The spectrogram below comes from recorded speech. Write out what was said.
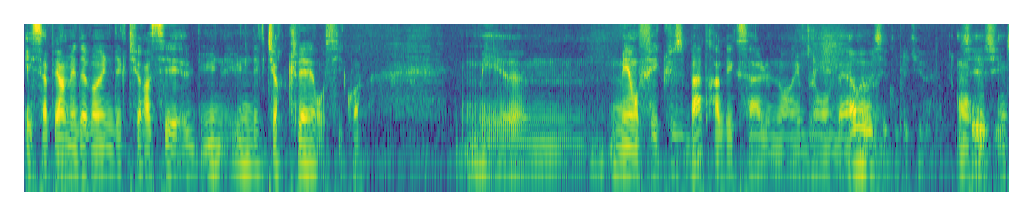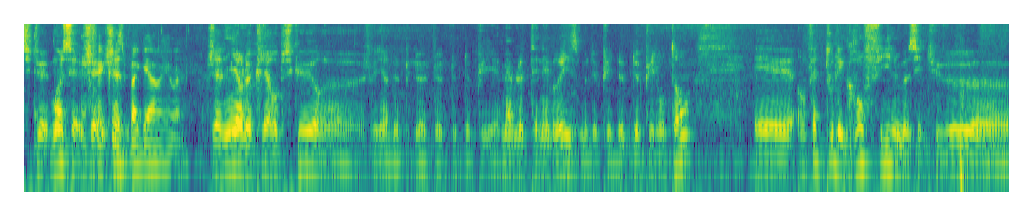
et ça permet d'avoir une lecture assez, une, une lecture claire aussi, quoi. Mais, mais on fait que se battre avec ça, le noir et blanc. on a- Ah ouais, ouais, c'est compliqué. C'est- moi, ouais. J'admire le clair-obscur, euh, je veux dire, depuis, de- de- de- depuis, même le ténébrisme depuis, de- depuis longtemps. Et en fait, tous les grands films, si tu veux, euh,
